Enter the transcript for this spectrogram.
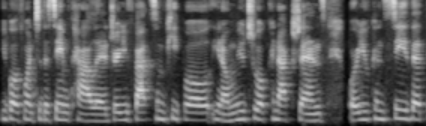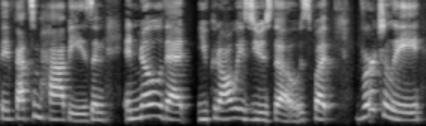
you both went to the same college or you've got some people, you know, mutual connections, or you can see that they've got some hobbies and, and know that you could always use those. But virtually,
